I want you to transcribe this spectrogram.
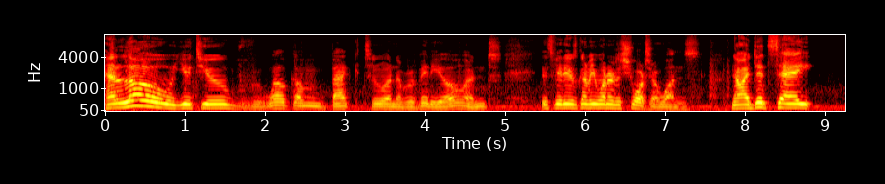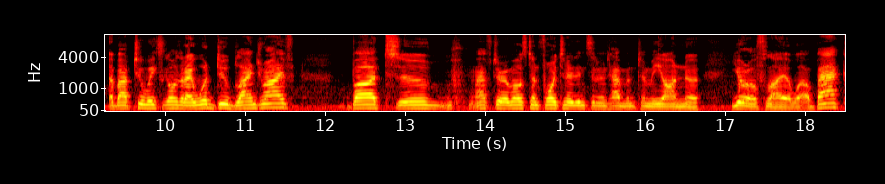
Hello YouTube! Welcome back to another video and this video is going to be one of the shorter ones. Now I did say about two weeks ago that I would do Blind Drive but uh, after a most unfortunate incident happened to me on uh, Eurofly a while back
